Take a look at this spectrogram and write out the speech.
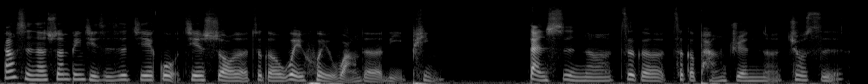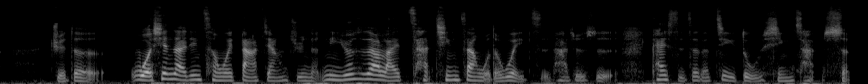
当时呢，孙膑其实是接过接受了这个魏惠王的礼聘，但是呢，这个这个庞涓呢，就是觉得我现在已经成为大将军了，你就是要来侵侵占我的位置，他就是开始这个嫉妒心产生，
